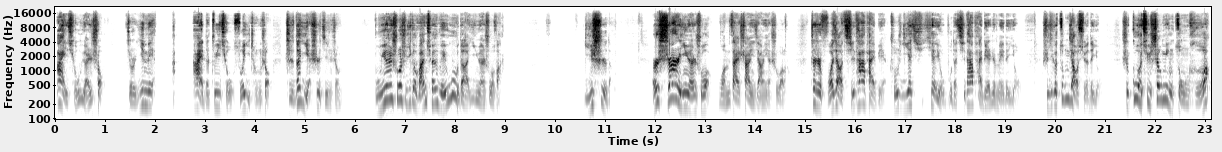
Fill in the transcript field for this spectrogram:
爱求缘受，就是因为爱爱的追求，所以承受，指的也是今生。五因缘说是一个完全唯物的因缘说法，一世的。而十二因缘说，我们在上一讲也说了。这是佛教其他派别，除一切有部的其他派别认为的有，是一个宗教学的有，是过去生命总和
